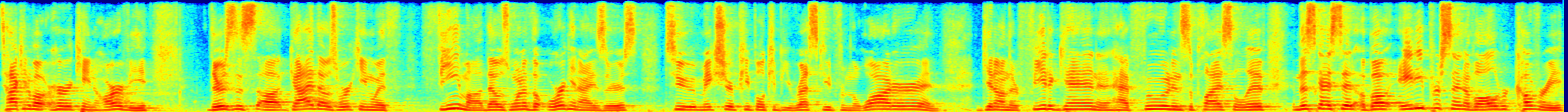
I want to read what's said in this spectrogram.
talking about Hurricane Harvey. There's this uh, guy that was working with FEMA that was one of the organizers to make sure people could be rescued from the water and get on their feet again and have food and supplies to live. And this guy said about 80% of all recovery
